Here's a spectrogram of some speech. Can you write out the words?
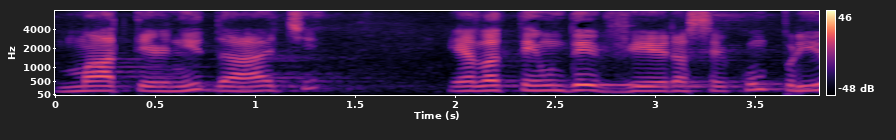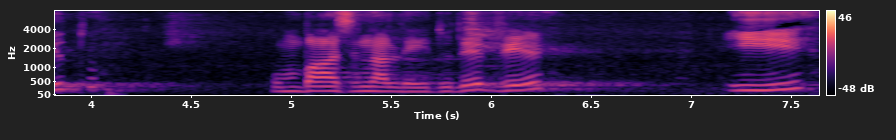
maternidade, ela tem um dever a ser cumprido, com base na lei do dever, e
